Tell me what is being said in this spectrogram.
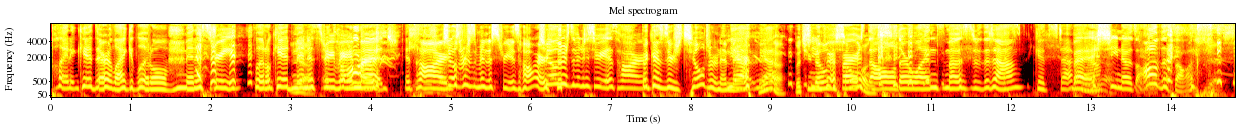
Planet Kids are like little ministry, little kid Yeah. ministry It's very hard. much. It's hard. Children's ministry is hard Children's ministry is hard. because there's children in Yeah. there. yeah, but you she know the prefers the, older ones most of the time, Good stuff. but now. she knows all the songs. Yes.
